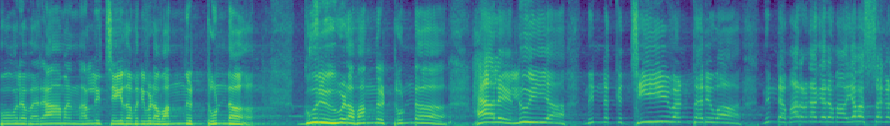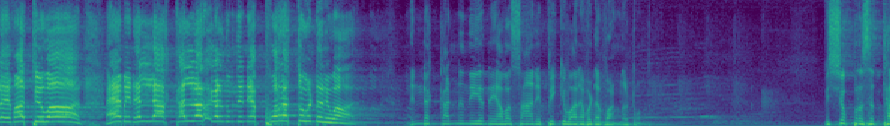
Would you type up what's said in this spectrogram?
പോലെ വരാമെന്ന് അള്ളി ചെയ്തവൻ ഇവിടെ വന്നിട്ടുണ്ട്. ഗുരു ഇവിടെ വന്നിട്ടുണ്ട്. ഹല്ലേലൂയ നിനക്ക് ജീവൻ തരുവാൻ നിന്റെ മരണകരമായ അവസ്ഥകളെ മാറ്റുവാൻ ആമീൻ. എല്ലാ കല്ലറകളിൽ നിന്നും നിന്നെ പുറത്തു കൊണ്ടുവരുവാൻ. നിന്റെ കണ്ണുനീരിനെ അവസാനിപ്പിക്കുവാൻ അവിടെ വന്നിട്ടുണ്ട്. വിശ്വപ്രസിദ്ധ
